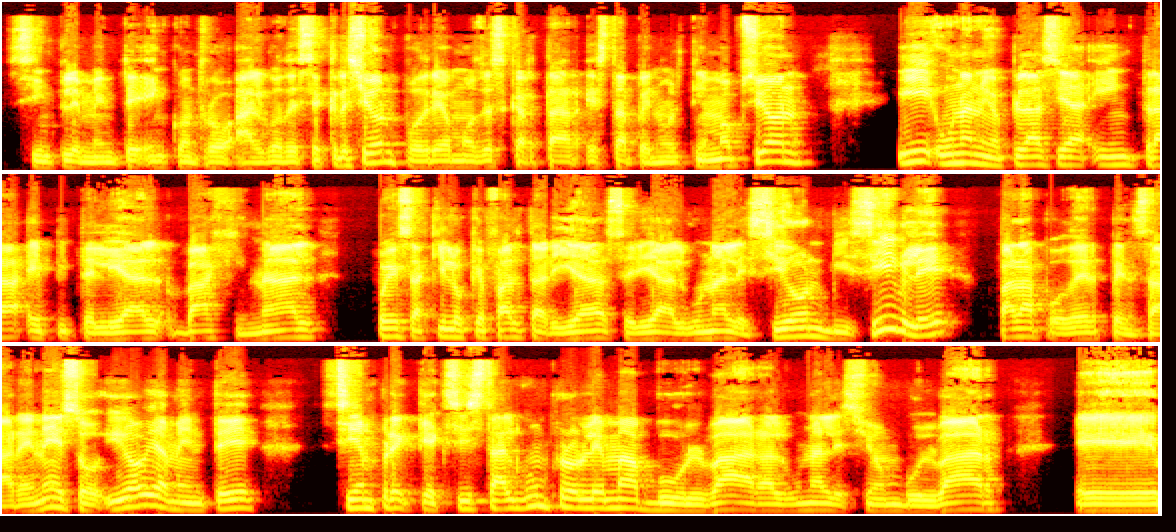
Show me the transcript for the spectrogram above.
simplemente encontró algo de secreción. Podríamos descartar esta penúltima opción. Y una neoplasia intraepitelial vaginal. Pues aquí lo que faltaría sería alguna lesión visible para poder pensar en eso. Y obviamente, siempre que exista algún problema vulvar, alguna lesión vulvar, eh,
